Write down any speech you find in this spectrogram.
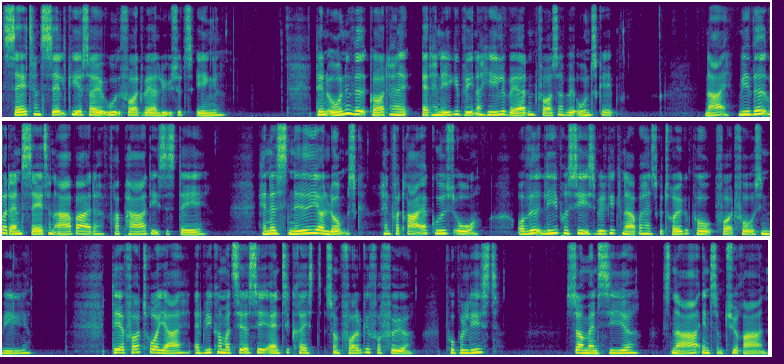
Satan selv giver sig ud for at være lysets engel. Den onde ved godt, at han ikke vinder hele verden for sig ved ondskab. Nej, vi ved, hvordan Satan arbejder fra paradisets dage. Han er snedig og lumsk, han fordrejer Guds ord, og ved lige præcis, hvilke knapper han skal trykke på for at få sin vilje. Derfor tror jeg, at vi kommer til at se antikrist som folkeforfører, populist, som man siger, snarere end som tyran.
